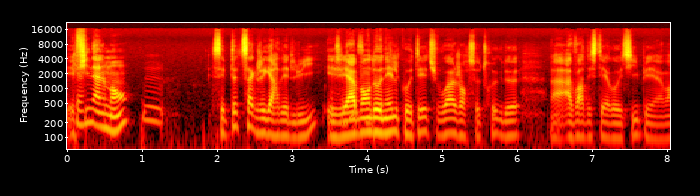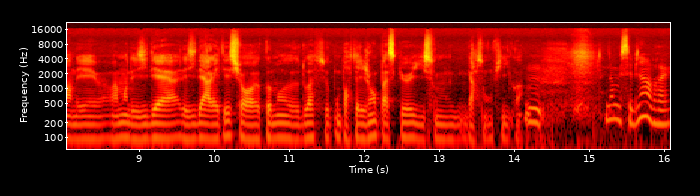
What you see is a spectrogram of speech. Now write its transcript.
Et finalement, c'est peut-être ça que j'ai gardé de lui et j'ai abandonné le côté tu vois genre ce truc de avoir des stéréotypes et avoir vraiment des idées des idées arrêtées sur euh, comment doivent se comporter les gens parce qu'ils sont garçons ou filles quoi Mm. Non, mais c'est bien en vrai.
